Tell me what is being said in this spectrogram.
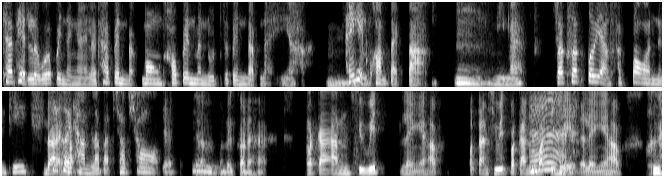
แค่เพจเลเวอร์เป็นยังไง แล้วถ้าเป็นแบบมองเขาเป็นมนุษย์จะเป็นแบบไหนเงี้ยค่ะอืม ให้เห็นความแตกต่าง อืมมีไหมสักสักตัวอย่างสักตอนหนึ่งที่ได้ที่เคยครับทำแล้วแบบชอบชอบเดี๋ยวเดี๋ยวอืมผมนึกก่อนนะฮะประกันชีวิตอะไรอย่างเงี้ยครับ ประกันชีวิตประกันอ่าอุบัติเหตุอะไรอย่างเงี้ยครับ คือ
